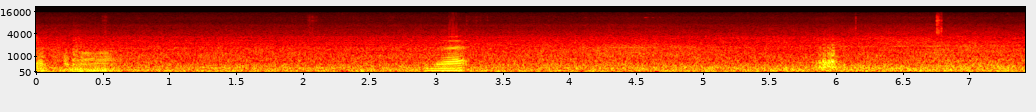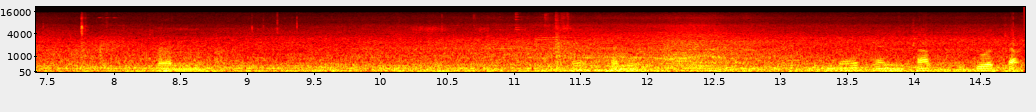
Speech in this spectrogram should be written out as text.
จากคอม้าและเป็นและแผ่น แผ่นทับตัวจับ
